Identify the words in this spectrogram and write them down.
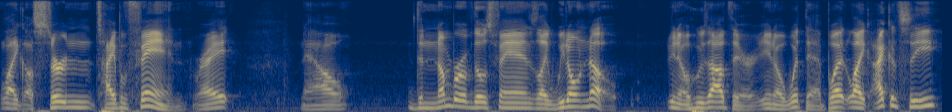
like a certain type of fan right? Now the number of those fans like we don't know you know who's out there you know with that. But like i could see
